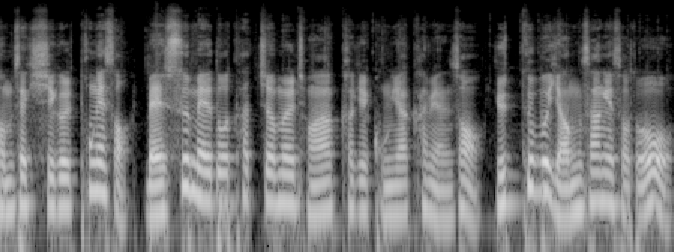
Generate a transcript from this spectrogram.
검색식을 통해서 매수 매도 타점을 정확하게 공략하면서 유튜브 영상에서도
